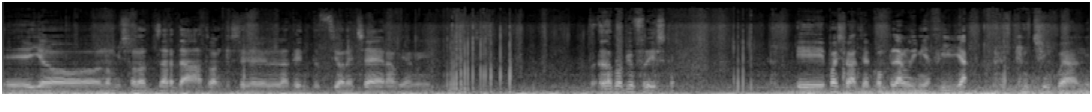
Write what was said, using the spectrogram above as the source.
e io non mi sono azzardato anche se la tentazione c'era ovviamente. Era proprio fresco. E poi siamo andati al compleanno di mia figlia, 5 anni.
